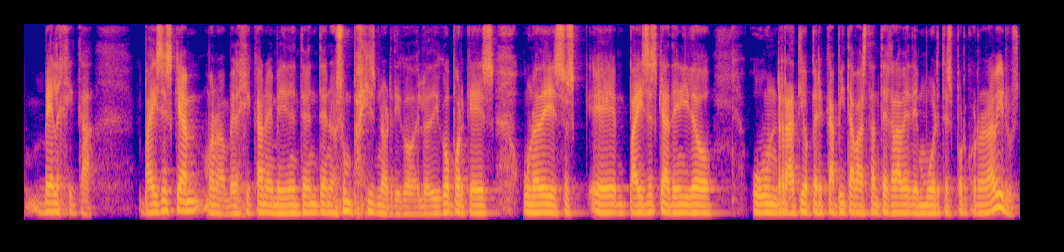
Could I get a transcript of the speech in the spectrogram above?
Bélgica, países que han, bueno, Bélgica evidentemente no es un país nórdico, lo digo porque es uno de esos eh, países que ha tenido un ratio per cápita bastante grave de muertes por coronavirus.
